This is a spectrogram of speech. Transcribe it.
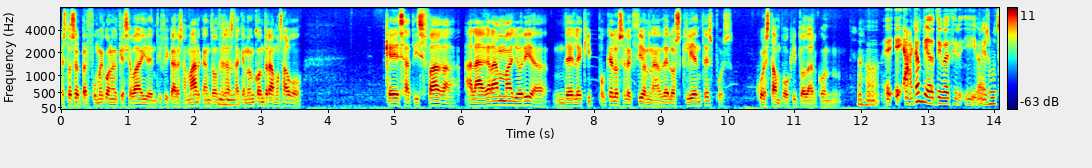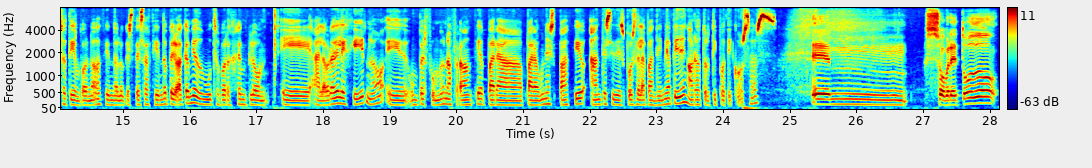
esto es el perfume con el que se va a identificar esa marca, entonces hasta que no encontramos algo que satisfaga a la gran mayoría del equipo que lo selecciona, de los clientes, pues cuesta un poquito dar con... Eh, eh, ha cambiado, te iba a decir, y es mucho tiempo ¿no? haciendo lo que estés haciendo, pero ha cambiado mucho, por ejemplo, eh, a la hora de elegir ¿no? un perfume, una fragancia para, para, un espacio antes y después de la pandemia, ¿piden ahora otro tipo de cosas? Em, sobre todo,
